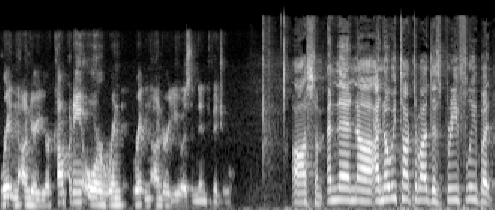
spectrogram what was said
written under your company or written under you as an individual. Awesome. And then uh, I know we talked about this briefly, but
